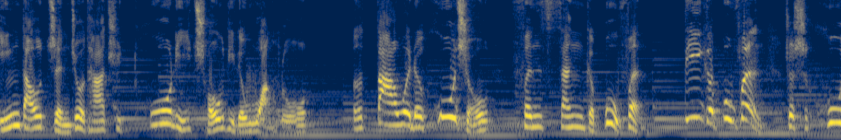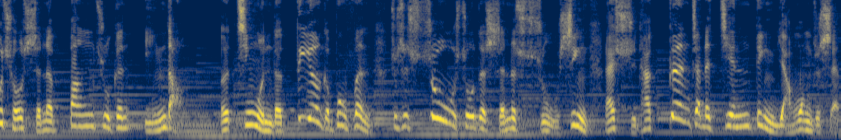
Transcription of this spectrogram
引导、拯救他，去脱离仇敌的网罗。而大卫的呼求分三个部分，第一个部分就是呼求神的帮助跟引导。而经文的第二个部分，就是述说着神的属性，来使他更加的坚定仰望着神；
